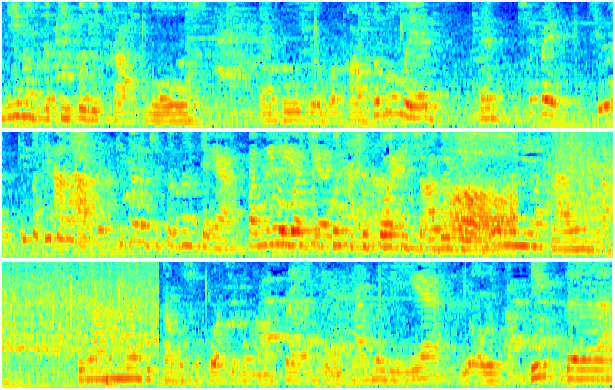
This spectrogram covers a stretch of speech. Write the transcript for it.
lean on the people you trust most and who you're more comfortable with. And syempre, sila, kita-kita Ah. natin, kita na dito natin. Yeah, You know, pamilya we're just going to ano, support friend. each other. Kaya mo man yung time na kailangan lang dito ka mo support sa mga friends, sa imong family. Yes. You always update them,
